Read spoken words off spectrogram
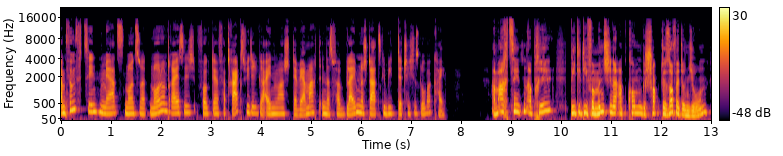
Am 15. März 1939 folgt der vertragswidrige Einmarsch der Wehrmacht in das verbleibende Staatsgebiet der Tschechoslowakei. Am 18. April bietet die vom Münchner Abkommen geschockte Sowjetunion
